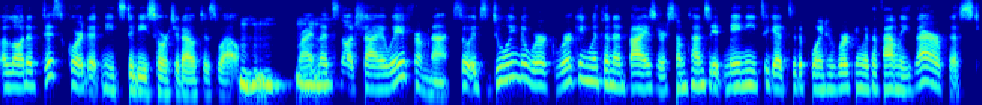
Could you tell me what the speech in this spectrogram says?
a lot of discord that needs to be sorted out as well, mm-hmm. right? Mm-hmm. Let's not shy away from that. So it's doing the work, working with an advisor. Sometimes it may need to get to the point of working with a family therapist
